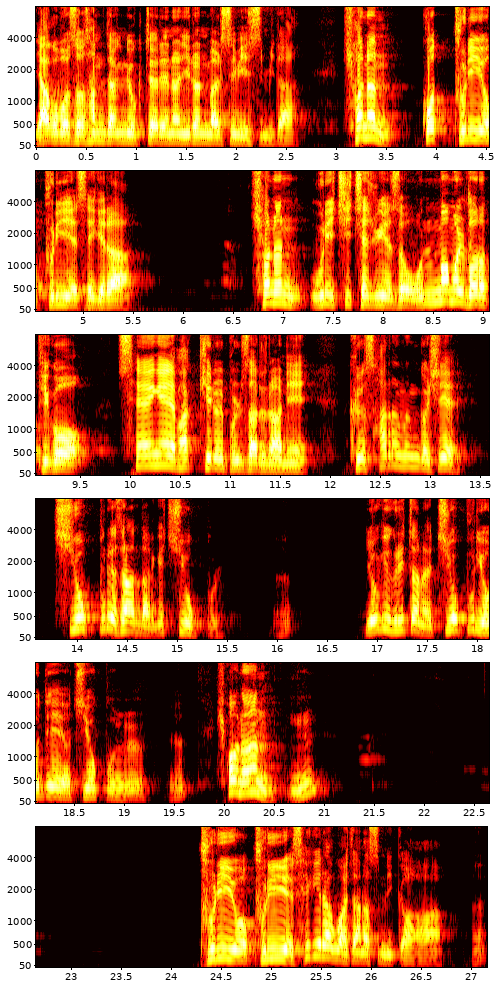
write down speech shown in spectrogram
야고보서 3장 6절에는 이런 말씀이 있습니다. 혀는 곧 불이요 불의의 세계라. 혀는 우리 지체 중에서 온몸을 더럽히고 생의 바퀴를 불사르나니 그 사르는 것이 지옥불에서 난다는 게 지옥불. 어? 여기 그랬잖아요. 지옥불이 어디예요? 지옥불. 어? 혀는 음? 불이요 불의의 세계라고 하지 않았습니까? 어?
